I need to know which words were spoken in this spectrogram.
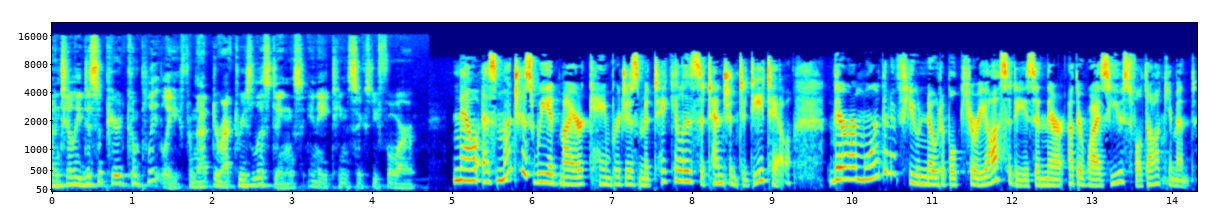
until he disappeared completely from that directory's listings in 1864. Now, as much as we admire Cambridge's meticulous attention to detail, there are more than a few notable curiosities in their otherwise useful document.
